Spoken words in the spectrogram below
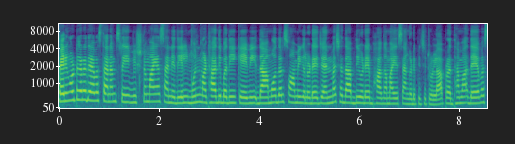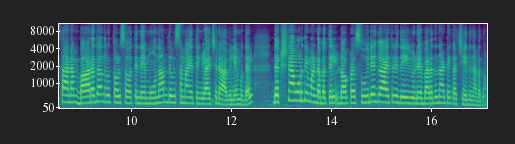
പെരിങ്ങോട്ടുകര ദേവസ്ഥാനം ശ്രീ വിഷ്ണുമായ സന്നിധിയിൽ മുൻ മഠാധിപതി കെ വി ദാമോദർ സ്വാമികളുടെ ജന്മശതാബ്ദിയുടെ ഭാഗമായി സംഘടിപ്പിച്ചിട്ടുള്ള പ്രഥമ ദേവസ്ഥാനം ഭാരത നൃത്തോത്സവത്തിന്റെ മൂന്നാം ദിവസമായ തിങ്കളാഴ്ച രാവിലെ മുതൽ ദക്ഷിണാമൂർത്തി മണ്ഡപത്തിൽ ഡോക്ടർ സൂര്യഗായത്രി ദേവിയുടെ ഭരതനാട്യ കച്ചേരി നടന്നു.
